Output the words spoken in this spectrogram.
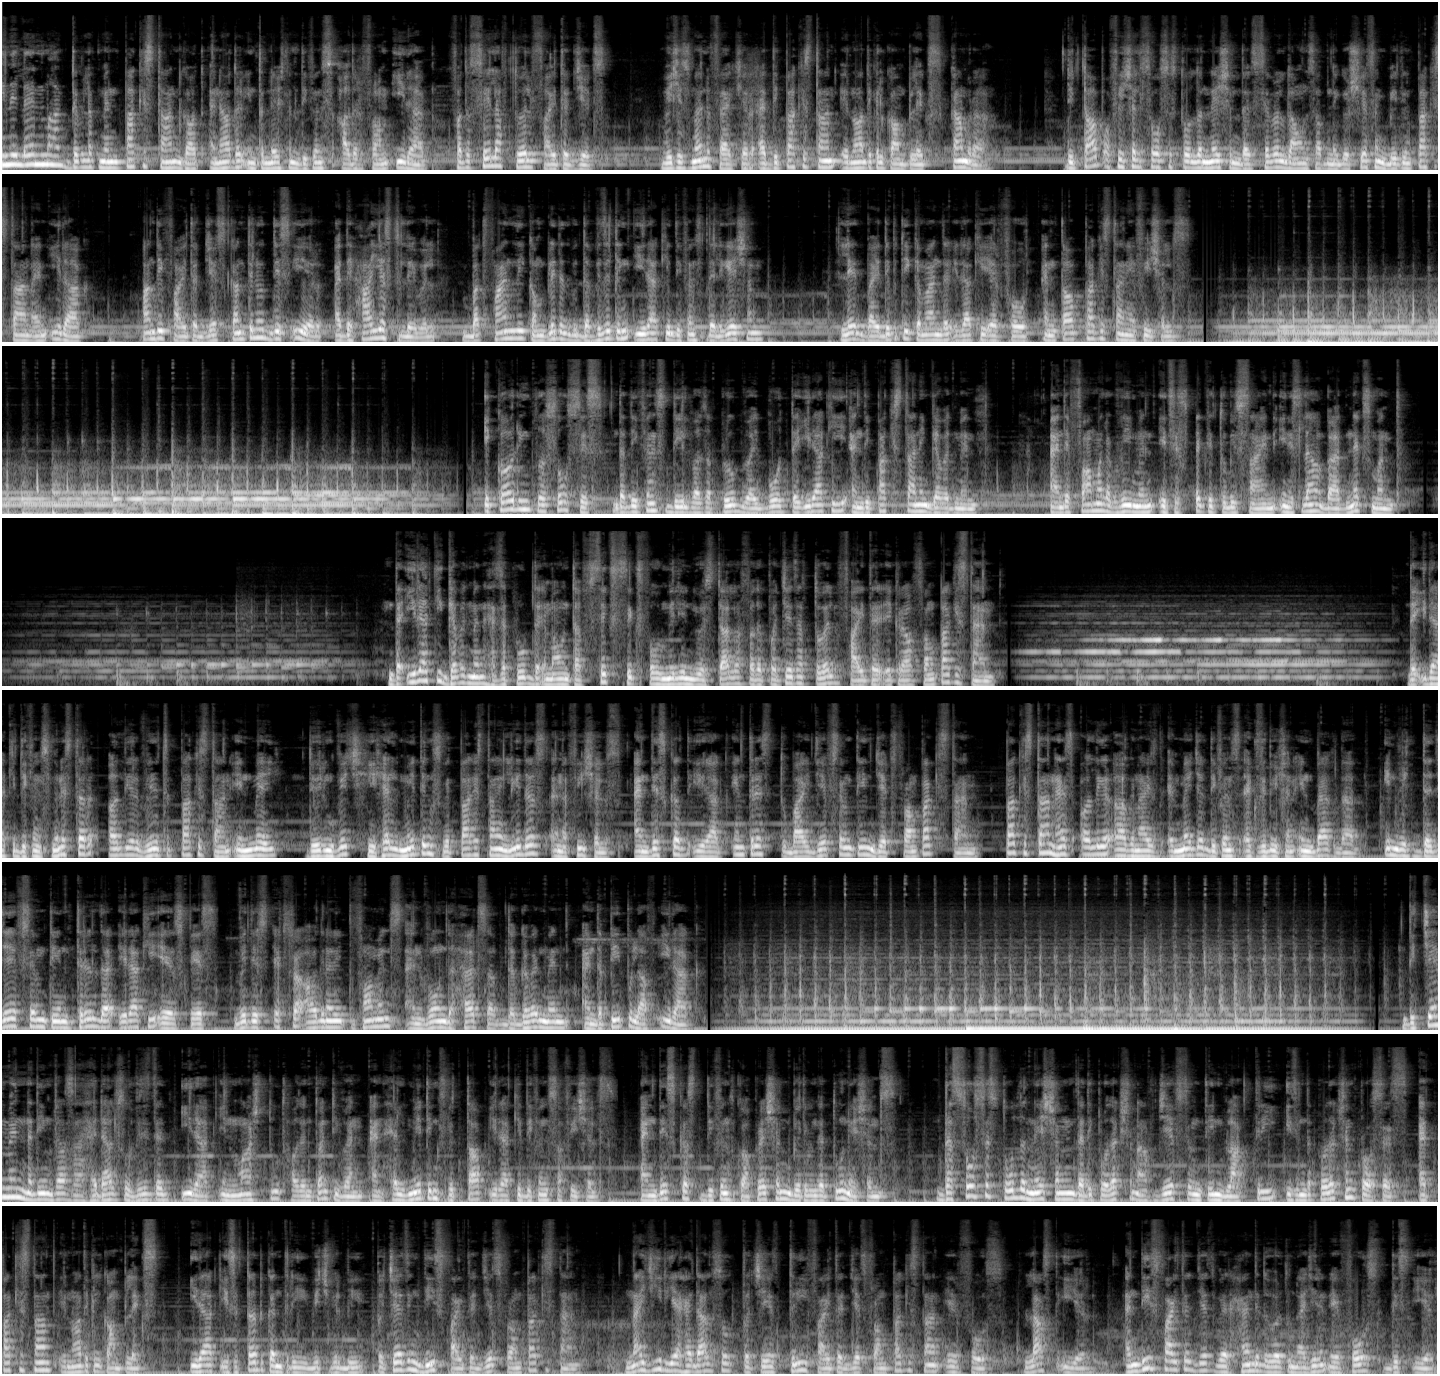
In a landmark development, Pakistan got another international defense order from Iraq for the sale of 12 fighter jets, which is manufactured at the Pakistan Aeronautical Complex, Kamra. The top official sources told the nation that several rounds of negotiation between Pakistan and Iraq on the fighter jets continued this year at the highest level, but finally completed with the visiting Iraqi defense delegation led by Deputy Commander Iraqi Air Force and top Pakistani officials. According to sources, the defense deal was approved by both the Iraqi and the Pakistani government, and a formal agreement is expected to be signed in Islamabad next month. The Iraqi government has approved the amount of 664 million US dollars for the purchase of 12 fighter aircraft from Pakistan. The Iraqi defense minister earlier visited Pakistan in May during which he held meetings with Pakistani leaders and officials and discussed Iraq's interest to buy J-17 jets from Pakistan. Pakistan has earlier organized a major defense exhibition in Baghdad, in which the JF-17 thrilled the Iraqi airspace with its extraordinary performance and won the hearts of the government and the people of Iraq. The chairman Nadeem Raza had also visited Iraq in March 2021 and held meetings with top Iraqi defense officials and discussed defense cooperation between the two nations. The sources told the nation that the production of JF-17 Block 3 is in the production process at Pakistan's aeronautical complex. Iraq is a third country which will be purchasing these fighter jets from Pakistan. Nigeria had also purchased three fighter jets from Pakistan Air Force last year, and these fighter jets were handed over to Nigerian Air Force this year.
